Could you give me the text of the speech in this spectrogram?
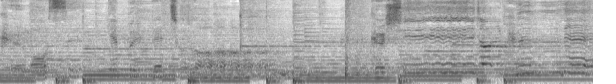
그 모습 예쁠 때처럼 그 시절 그대로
